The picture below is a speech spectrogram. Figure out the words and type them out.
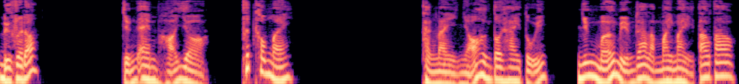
Được rồi đó. Chững em hỏi dò, thích không mày? Thằng này nhỏ hơn tôi hai tuổi, nhưng mở miệng ra là mày mày tao tao,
